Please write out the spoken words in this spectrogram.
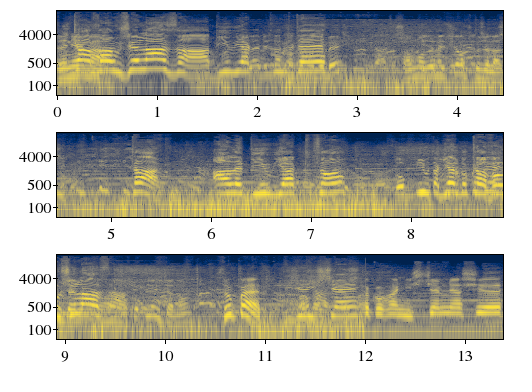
Że nie ma. kawał żelaza! Bił jak kurde... On może mieć w środku żelazo. Tak! Ale bił jak co? To bił taki Jak kawał żelaza! Kopięcia, no. Super! Widzieliście? To kochani, ściemnia się.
